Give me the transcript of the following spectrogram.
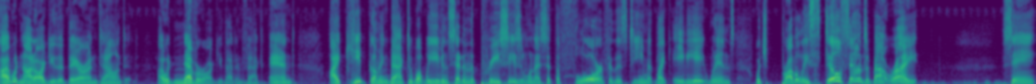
I would not argue that they are untalented. I would never argue that, in fact. And I keep coming back to what we even said in the preseason when I set the floor for this team at like 88 wins, which probably still sounds about right. Saying,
